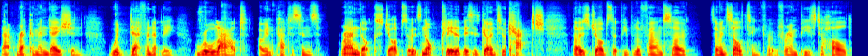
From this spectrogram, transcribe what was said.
that recommendation would definitely rule out Owen Paterson's Randox job. So it's not clear that this is going to catch those jobs that people have found so so insulting for, for MPs to hold.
